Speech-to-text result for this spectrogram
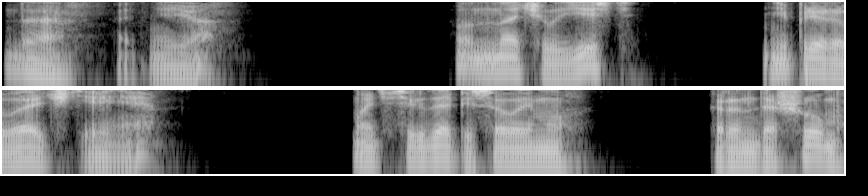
Да, от нее. Он начал есть, не прерывая чтения. Мать всегда писала ему карандашом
